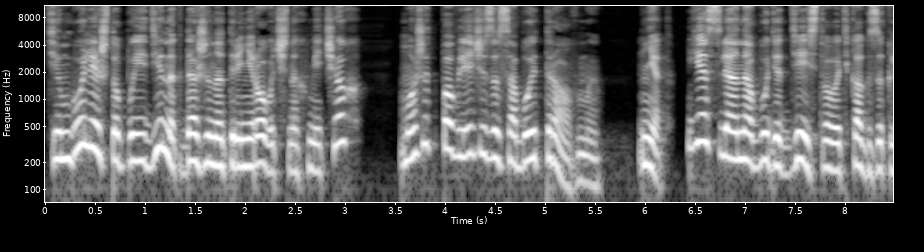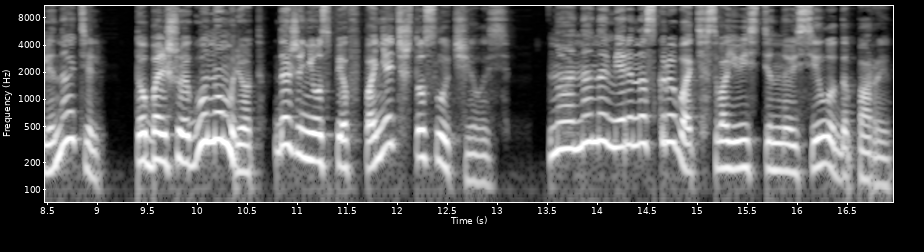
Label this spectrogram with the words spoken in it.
Тем более, что поединок даже на тренировочных мечах может повлечь за собой травмы. Нет, если она будет действовать как заклинатель, то Большой Гун умрет, даже не успев понять, что случилось. Но она намерена скрывать свою истинную силу до поры.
